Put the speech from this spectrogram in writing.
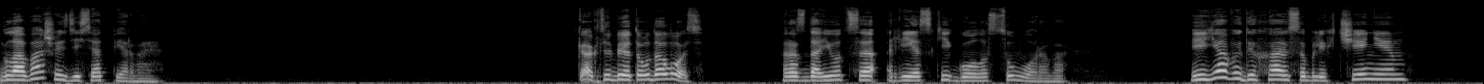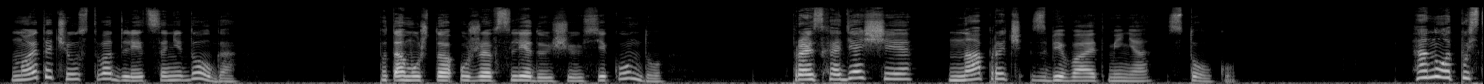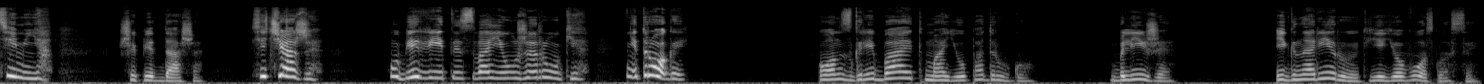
Глава 61 «Как тебе это удалось?» Раздается резкий голос Суворова. И я выдыхаю с облегчением, но это чувство длится недолго, потому что уже в следующую секунду происходящее напрочь сбивает меня с толку. «А ну, отпусти меня!» — шипит Даша. «Сейчас же! Убери ты свои уже руки! Не трогай!» Он сгребает мою подругу. Ближе. Игнорирует ее возгласы.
